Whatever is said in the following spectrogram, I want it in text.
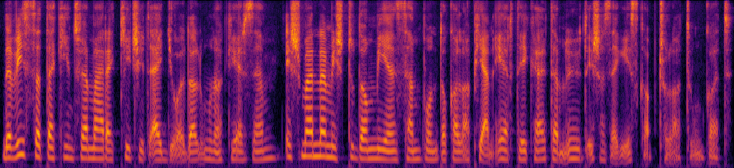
De visszatekintve már egy kicsit egyoldalúnak érzem, és már nem is tudom, milyen szempontok alapján értékeltem őt és az egész kapcsolatunkat.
